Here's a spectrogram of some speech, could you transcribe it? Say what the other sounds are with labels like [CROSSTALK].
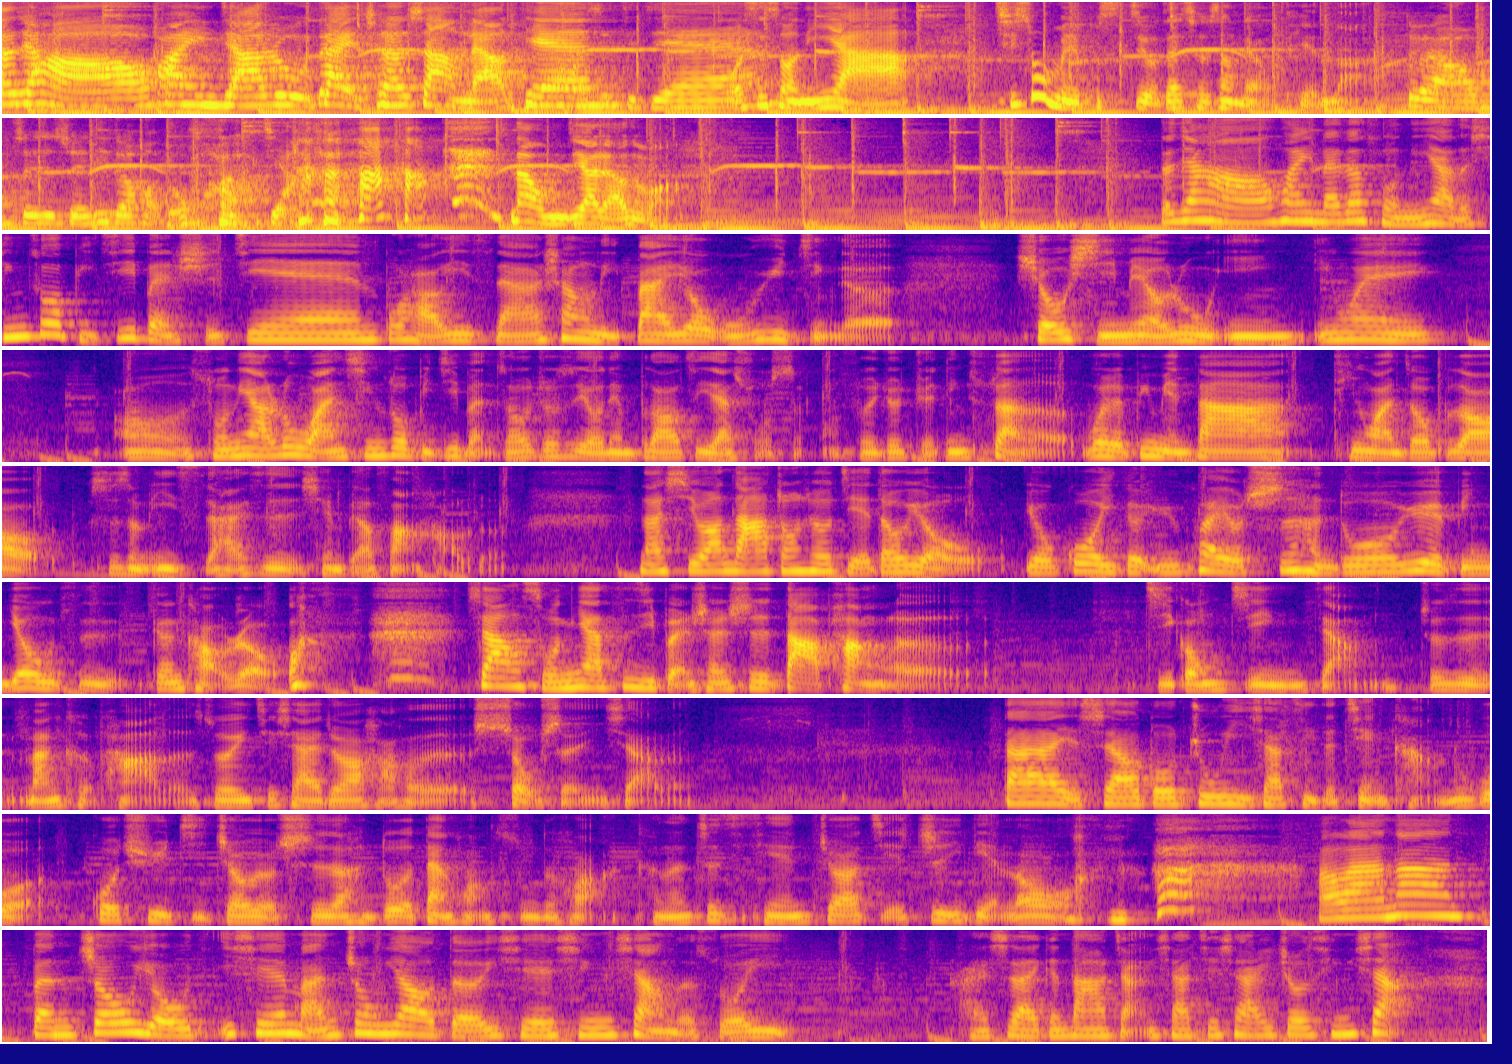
大家好，欢迎加入在车上聊天。我是姐姐，我是索尼娅。其实我们也不是只有在车上聊天啦。对啊，我们随时随地都有好多话讲。[LAUGHS] 那我们今天聊什么？大家好，欢迎来到索尼娅的星座笔记本时间。不好意思啊，上礼拜又无预警的休息，没有录音，因为哦，索尼娅录完星座笔记本之后，就是有点不知道自己在说什么，所以就决定算了。为了避免大家听完之后不知道是什么意思，还是先不要放好了。那希望大家中秋节都有有过一个愉快，有吃很多月饼、柚子跟烤肉。[LAUGHS] 像索尼娅自己本身是大胖了。几公斤这样就是蛮可怕的，所以接下来就要好好的瘦身一下了。大家也是要多注意一下自己的健康。如果过去几周有吃了很多的蛋黄酥的话，可能这几天就要节制一点喽。[LAUGHS] 好啦，那本周有一些蛮重要的一些星象的，所以还是来跟大家讲一下接下来一周星象。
